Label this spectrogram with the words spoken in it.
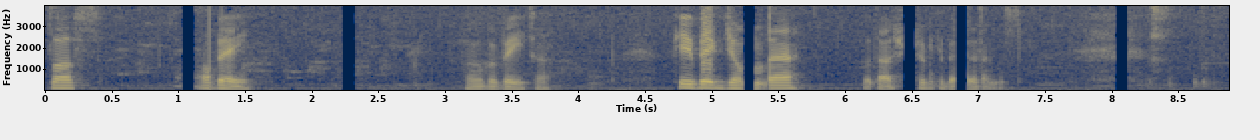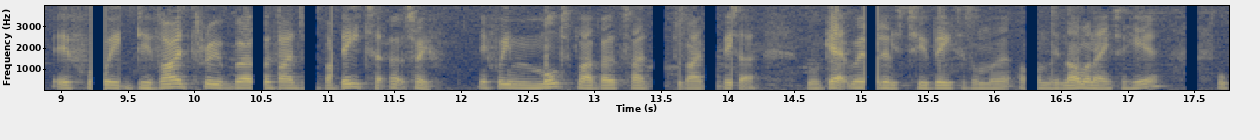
plus RB over beta. A few big jumps there, but that should make a bit of sense. If we divide through both sides by beta, uh, sorry, if we multiply both sides beta, we'll get rid of these two betas on the, on the denominator here. We'll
